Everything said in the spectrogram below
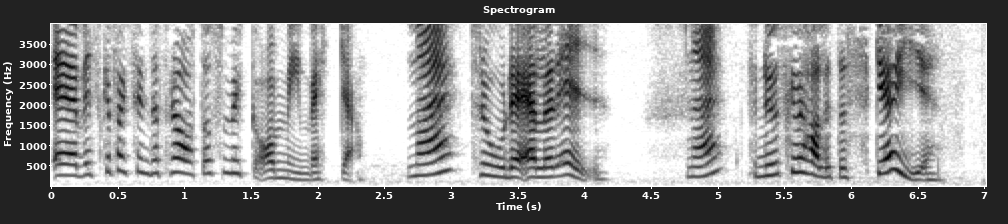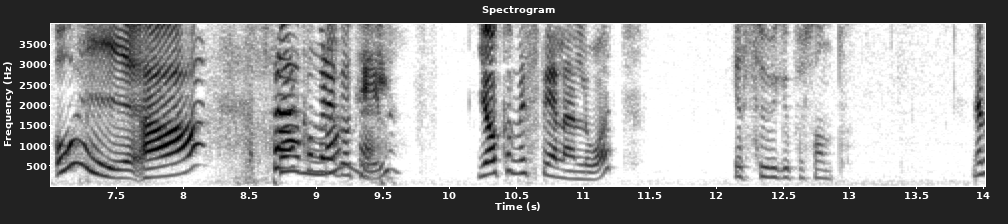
eh, vi ska faktiskt inte prata så mycket om min vecka. Nej, Tror det eller ej. nej. För nu ska vi ha lite sköj. Oj! Ja, så här kommer det gå Spännande. till. Jag kommer spela en låt. Jag suger på sånt. Nej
